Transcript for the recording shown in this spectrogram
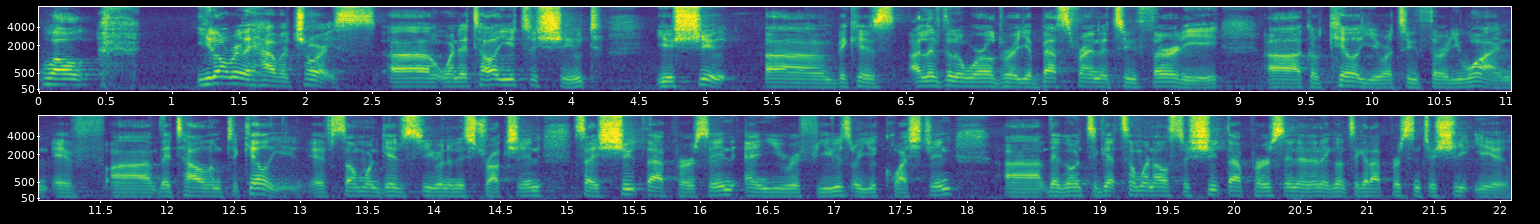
Well, you don't really have a choice. Uh, when they tell you to shoot, you shoot. Um, because I lived in a world where your best friend at 230 uh, could kill you at 231 if uh, they tell them to kill you. If someone gives you an instruction, says shoot that person, and you refuse or you question, uh, they're going to get someone else to shoot that person, and then they're going to get that person to shoot you.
